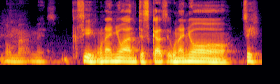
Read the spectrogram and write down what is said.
No mames. Sí, un año antes, casi, un año, sí.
